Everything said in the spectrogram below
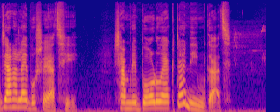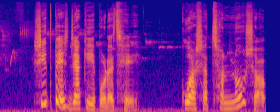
জানালায় বসে আছি। সামনে বড় একটা নিম গাছ। শীত বেশ জাঁকিয়ে পড়েছে। কুয়াশাচ্ছন্ন সব।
